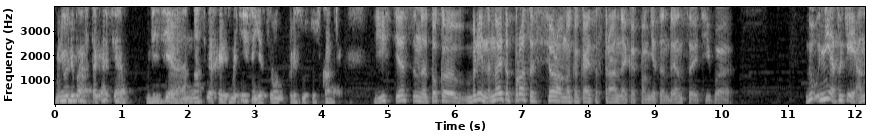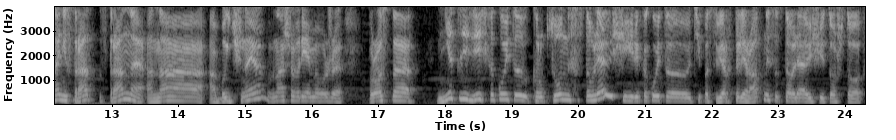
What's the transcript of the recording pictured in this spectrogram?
У него любая фотография везде, она сверххаризматична, если он присутствует в кадре. Естественно, только, блин, но это просто все равно какая-то странная, как по мне, тенденция, типа... Ну, нет, окей, она не стра- странная, она обычная в наше время уже. Просто нет ли здесь какой-то коррупционной составляющей или какой-то типа сверхтолерантной составляющей, то, что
